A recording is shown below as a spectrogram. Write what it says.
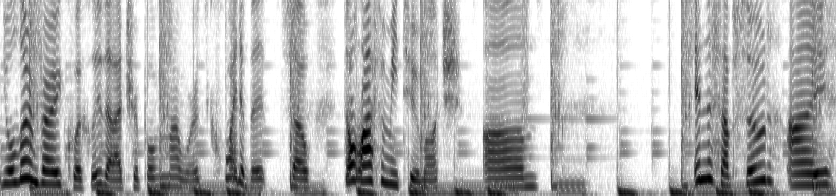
you'll learn very quickly that I trip over my words quite a bit, so don't laugh at me too much. Um, in this episode, I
